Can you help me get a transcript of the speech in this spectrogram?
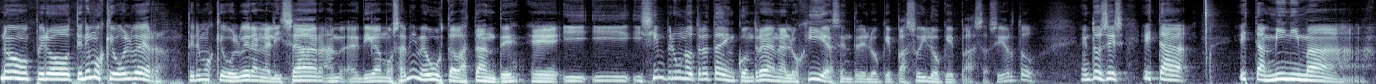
No, pero tenemos que volver, tenemos que volver a analizar, eh, digamos, a mí me gusta bastante eh, y, siempre uno trata de encontrar analogías entre lo que pasó y lo que pasa, ¿cierto? Entonces, esta, esta mínima,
